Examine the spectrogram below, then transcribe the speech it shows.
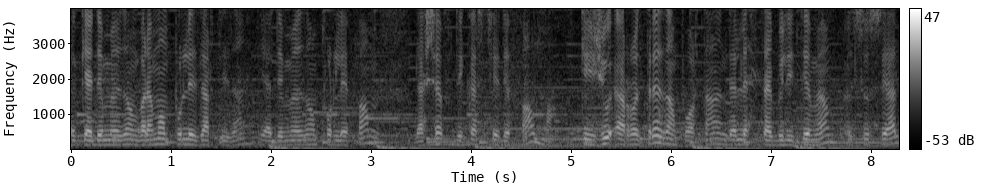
il y a des maisons vraiment pour les artisans, il y a des maisons pour les femmes, la chef du quartier des femmes, qui joue un rôle très important dans la stabilité même sociale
